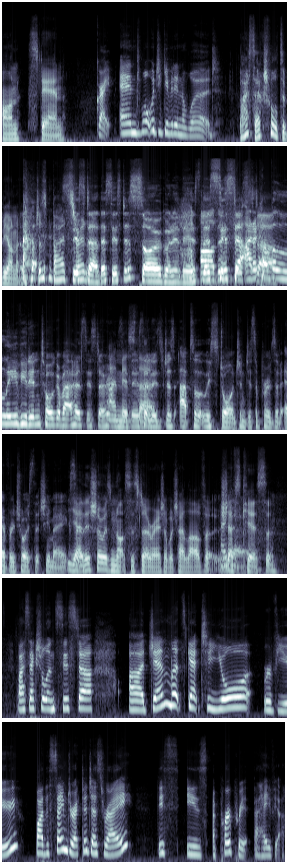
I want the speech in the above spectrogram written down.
on Stan. Great. And what would you give it in a word? Bisexual, to be honest. Just bi straight. Sister, the sister's so good at this. The, Oh, the sister, I sister. can't believe you didn't talk about her sister who's I in missed this that. and is just absolutely staunch and disapproves of every choice that she makes. Yeah, this show is not Sister Erasure, which I love. Chef's Kiss. Bisexual and Sister. Uh, Jen, let's get to your review by the same director, Desiree. This is appropriate behaviour.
